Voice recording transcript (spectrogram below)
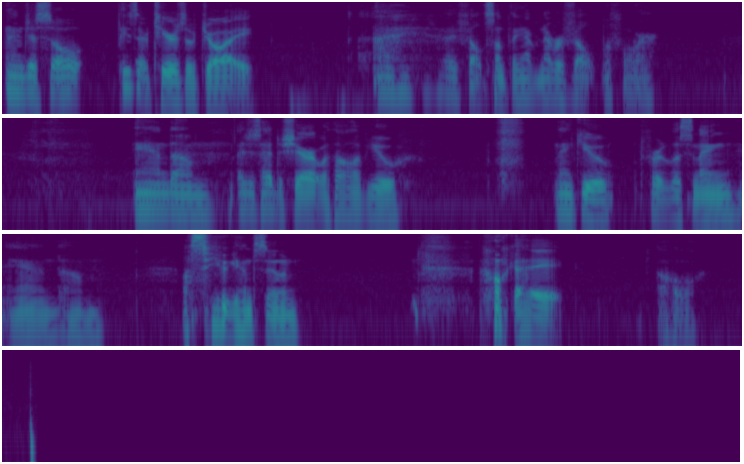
And just so, these are tears of joy. I, I felt something I've never felt before. And um, I just had to share it with all of you. Thank you for listening, and um, I'll see you again soon. Okay. Oh.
